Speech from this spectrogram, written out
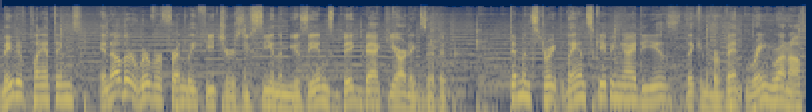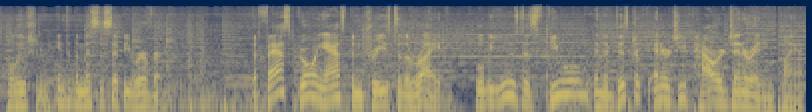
native plantings, and other river friendly features you see in the museum's Big Backyard exhibit demonstrate landscaping ideas that can prevent rain runoff pollution into the Mississippi River. The fast growing aspen trees to the right will be used as fuel in the district energy power generating plant.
